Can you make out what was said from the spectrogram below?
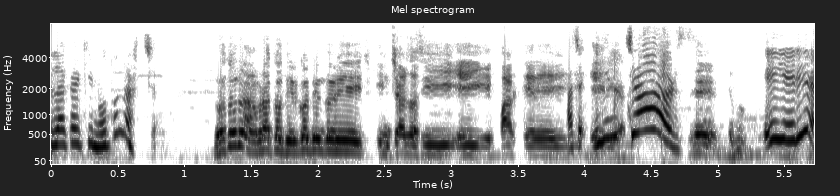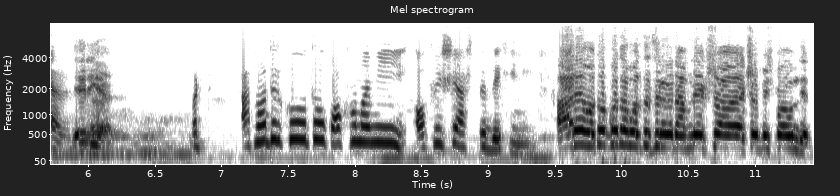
এলাকায় কি নতুন আসছেন? নতুন আমরা তো দীর্ঘদিন ধরে ইনচার্জ আছি এই পার্কের এই আচ্ছা ইনচার্জ হ্যাঁ। এই এরিয়ার এরিয়ার বাট আপনাদেরকেও তো কখন আমি অফিসে আসতে দেখিনি। আরে অত কথা বলতেছেন আপনি একশো একশো বিশ পাউন্ড দেন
